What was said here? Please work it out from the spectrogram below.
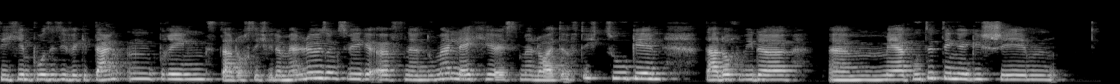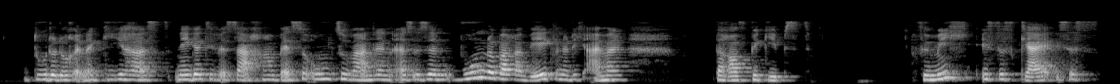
dich in positive Gedanken bringst, dadurch sich wieder mehr Lösungswege öffnen, du mehr lächelst, mehr Leute auf dich zugehen, dadurch wieder ähm, mehr gute Dinge geschehen, du dadurch Energie hast, negative Sachen besser umzuwandeln. Also es ist ein wunderbarer Weg, wenn du dich einmal darauf begibst. Für mich ist es ist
